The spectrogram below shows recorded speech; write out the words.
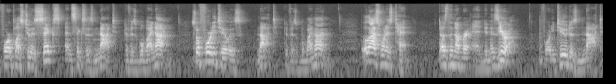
4 plus 2 is 6, and 6 is not divisible by 9. So 42 is not divisible by 9. The last one is 10. Does the number end in a 0? 42 does not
